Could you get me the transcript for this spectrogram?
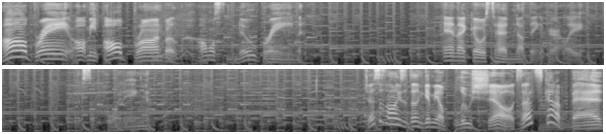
All brain, all, I mean, all brawn, but almost no brain. And that ghost had nothing, apparently. Disappointing. Just as long as it doesn't give me a blue shell, because that's kind of bad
